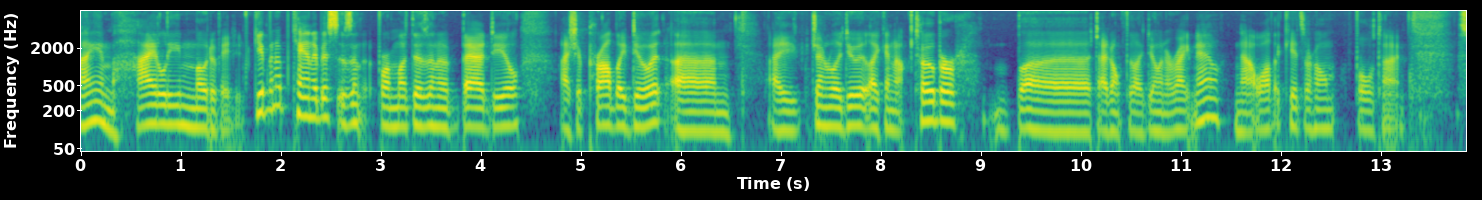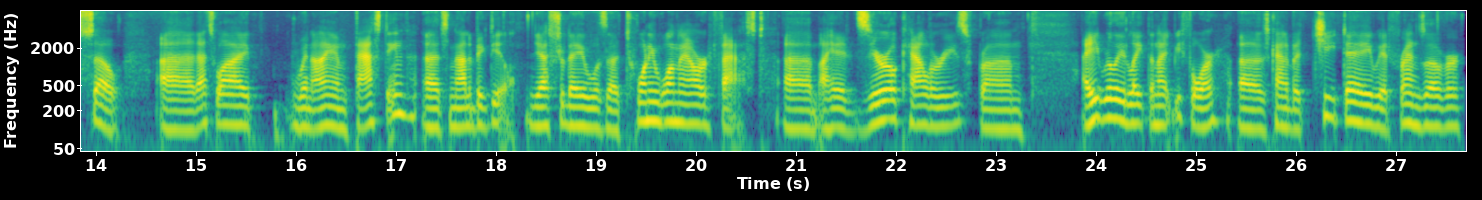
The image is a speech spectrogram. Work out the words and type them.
I am highly motivated. Giving up cannabis isn't for a month isn't a bad deal. I should probably do it. Um, I generally do it like in October, but I don't feel like doing it right now. Not while the kids are home full time. So uh, that's why when I am fasting, uh, it's not a big deal. Yesterday was a 21 hour fast. Um, I had zero calories from. I ate really late the night before. Uh, it was kind of a cheat day. We had friends over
